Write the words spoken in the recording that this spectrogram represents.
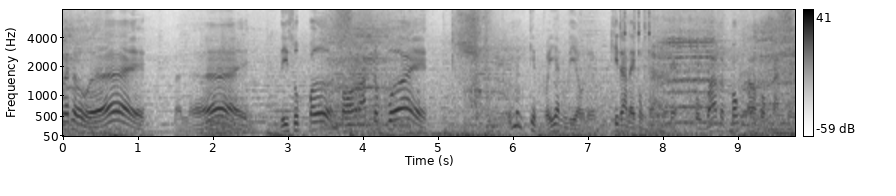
มาเถอะเอ้ยมาเลยนี่ซุปเปอร์ซอรัสนะเฟ้ยเฮ้ย มันเก็บไว้อย่างเดียวเลย คิดอะไรของมันเนี่ย ผมว่ามันป้องเอาป้องกันเลย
